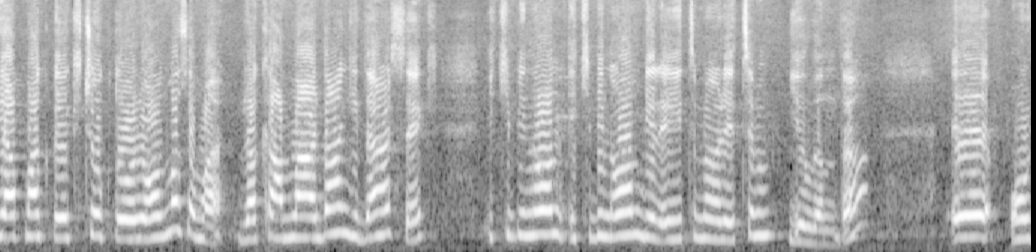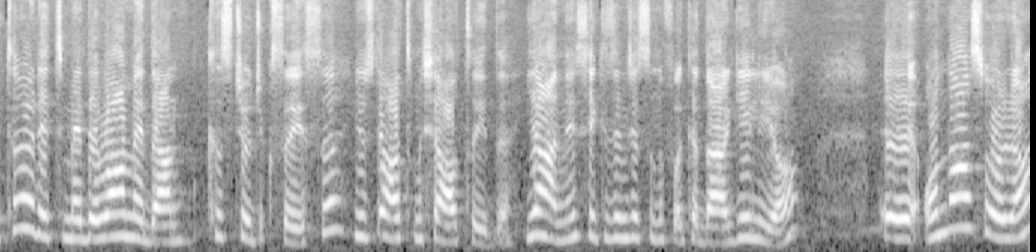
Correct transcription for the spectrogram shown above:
yapmak belki çok doğru olmaz ama rakamlardan gidersek 2010-2011 eğitim öğretim yılında e, orta öğretime devam eden kız çocuk sayısı %66 idi. Yani 8. sınıfa kadar geliyor. E, ondan sonra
